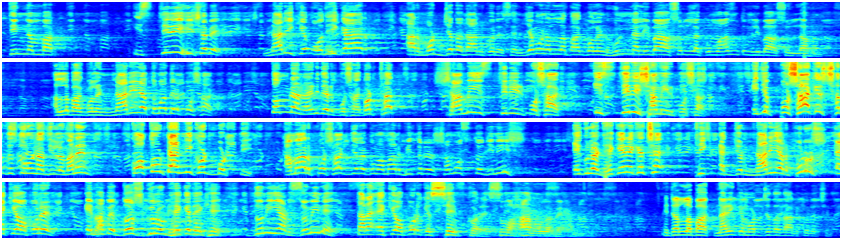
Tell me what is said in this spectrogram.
তিন নম্বর, স্ত্রী হিসেবে নারীকে অধিকার আর মর্যাদা দান করেছেন। যেমন আল্লাহ পাক বলেন, হুন্না লিবাসুল্লাকুম ওয়া আনতুম লিবাসুল্লাহুম। আল্লাহ পাক বলেন, নারীরা তোমাদের পোশাক, তোমরা নারীদের পোশাক। অর্থাৎ স্বামী স্ত্রীর পোশাক, স্ত্রী স্বামীর পোশাক। এই যে পোশাকের সাথে তুলনা দিল মানে কতটা নিকটবর্তী। আমার পোশাক যেরকম আমার ভিতরের সমস্ত জিনিস এগুলো ঢেকে রেখেছে, ঠিক একজন নারী আর পুরুষ একে অপরের এভাবে দোষগুলো ঢেকে রেখে দুনিয়ার জমিনে তারা একে অপরকে সেভ করে। সুবহানাল্লাহ এটা আল্লাহ নারীকে মর্যাদা দান করেছেন।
